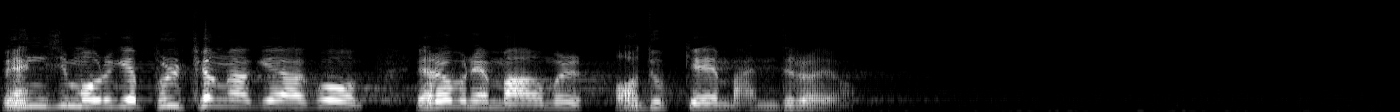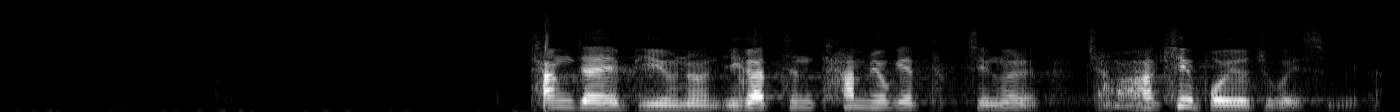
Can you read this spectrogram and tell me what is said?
왠지 모르게 불평하게 하고, 여러분의 마음을 어둡게 만들어요. 탕자의 비유는 이 같은 탐욕의 특징을 정확히 보여주고 있습니다.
